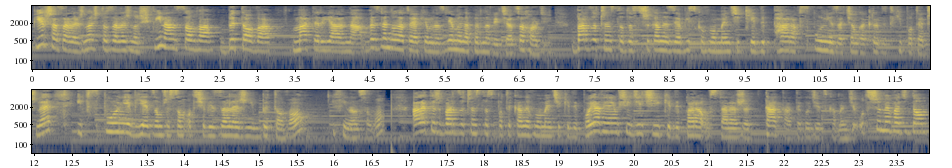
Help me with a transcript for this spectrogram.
Pierwsza zależność to zależność finansowa, bytowa, materialna. Bez względu na to, jak ją nazwiemy, na pewno wiecie o co chodzi. Bardzo często dostrzegane zjawisko w momencie, kiedy para wspólnie zaciąga kredyt hipoteczny i wspólnie wiedzą, że są od siebie zależni bytowo i finansowo, ale też bardzo często spotykane w momencie, kiedy pojawiają się dzieci, kiedy para ustala, że tata tego dziecka będzie utrzymywać dom,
